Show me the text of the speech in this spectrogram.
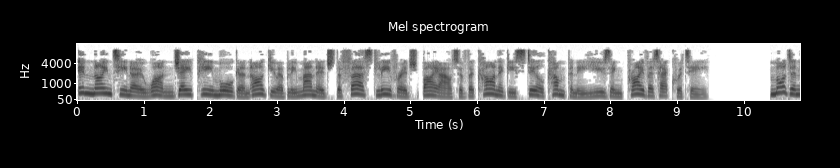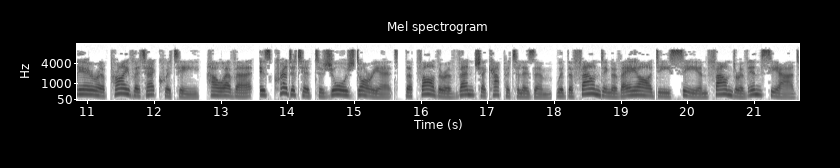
In 1901 J.P. Morgan arguably managed the first leveraged buyout of the Carnegie Steel Company using private equity. Modern-era private equity, however, is credited to Georges Doriot, the «father of venture capitalism» with the founding of ARDC and founder of INSEAD,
